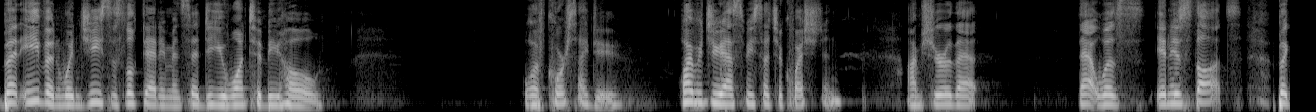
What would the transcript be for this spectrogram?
But even when Jesus looked at him and said, Do you want to be whole? Well, of course I do. Why would you ask me such a question? I'm sure that that was in his thoughts. But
